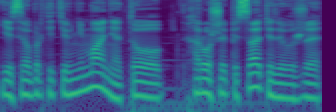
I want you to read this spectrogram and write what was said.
Если вы обратите внимание, то хорошие писатели уже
